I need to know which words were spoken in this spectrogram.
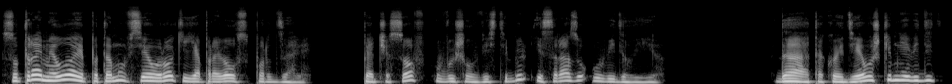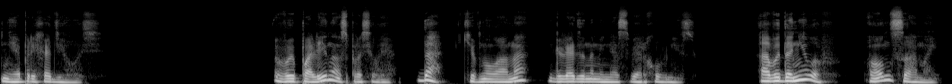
С утра мело, и потому все уроки я провел в спортзале. Пять часов вышел в вестибюль и сразу увидел ее. Да, такой девушки мне видеть не приходилось. «Вы Полина?» — спросил я. «Да», — кивнула она, глядя на меня сверху вниз. «А вы Данилов?» «Он самый».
